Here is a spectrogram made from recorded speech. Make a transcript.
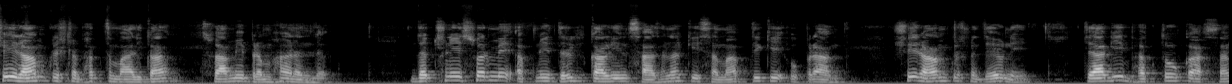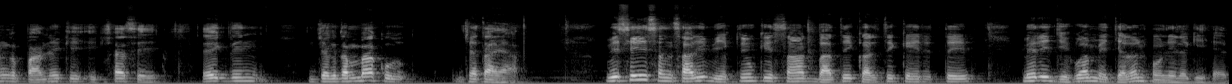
श्री रामकृष्ण भक्त मालिका स्वामी ब्रह्मानंद, दक्षिणेश्वर में अपनी दीर्घकालीन साधना की समाप्ति के उपरांत श्री रामकृष्ण देव ने त्यागी भक्तों का संग पाने की इच्छा से एक दिन जगदम्बा को जताया। विशेष संसारी व्यक्तियों के साथ बातें करते करते मेरी जिह्वा में जलन होने लगी है।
